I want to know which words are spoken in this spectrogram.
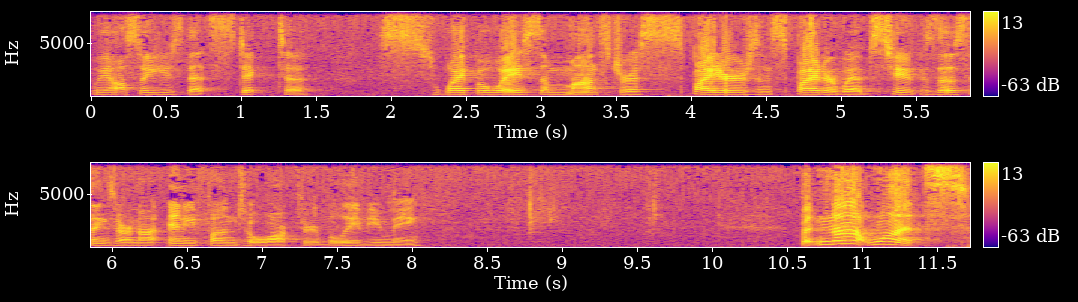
We also use that stick to swipe away some monstrous spiders and spider webs, too, because those things are not any fun to walk through, believe you me. But not once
